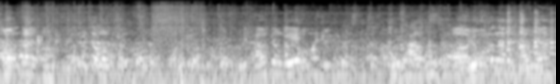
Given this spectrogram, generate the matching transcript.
어 나 어, 일단 먹을게. 우리 다음 경기. 어 요거 끝나면 다음이야.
